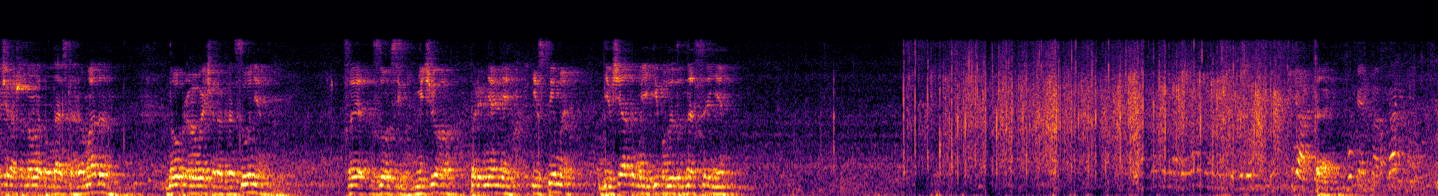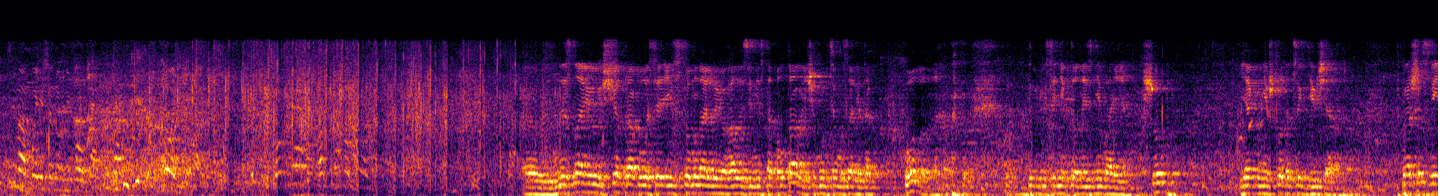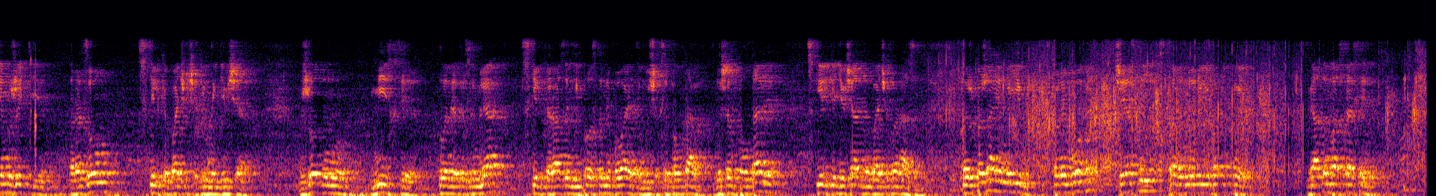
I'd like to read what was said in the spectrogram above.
вечора, шановна полтавська громада. Доброго вечора, красуні. Це зовсім нічого в порівнянні із тими дівчатами, які були тут на сцені. Так. букет на так? Всі вам мої шановні полтавці. Не знаю, що трапилося із комунальною галузі міста Полтави, чому в цьому залі так холодно. Дивлюся, ніхто не знімає шуб. Як мені шкода цих дівчат. Вперше в своєму житті разом скільки бачу чарівних дівчат. В жодному місці планети Земля скільки разом їх просто не буває, тому що це Полтава. Лише в Полтаві скільки дівчат ми бачимо разом. Тож бажаємо їм перемоги, чесної, справедливої боротьби. Святом вас краси!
